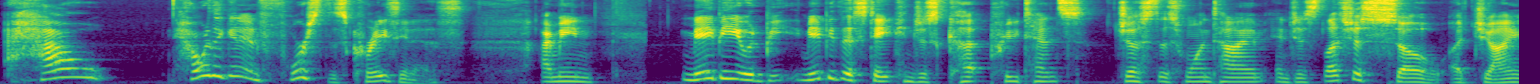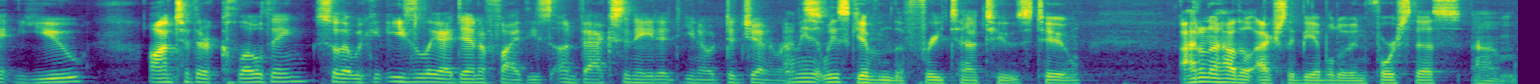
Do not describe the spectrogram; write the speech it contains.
How how are they going to enforce this craziness? I mean, maybe it would be maybe the state can just cut pretense just this one time and just let's just sew a giant U onto their clothing so that we can easily identify these unvaccinated, you know, degenerates. I mean, at least give them the free tattoos too. I don't know how they'll actually be able to enforce this. Um,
